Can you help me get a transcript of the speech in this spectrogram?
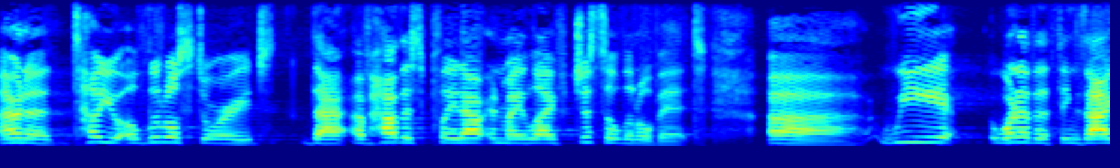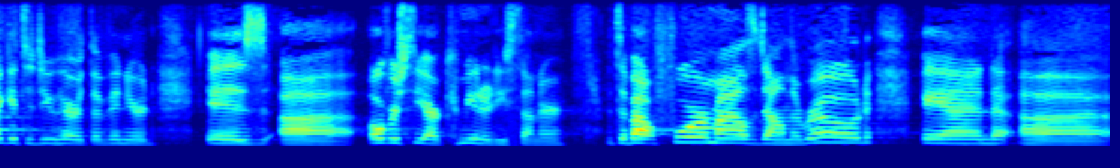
I'm going to tell you a little story that, of how this played out in my life just a little bit. Uh, we one of the things I get to do here at the Vineyard is uh, oversee our community center. It's about four miles down the road, and uh,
